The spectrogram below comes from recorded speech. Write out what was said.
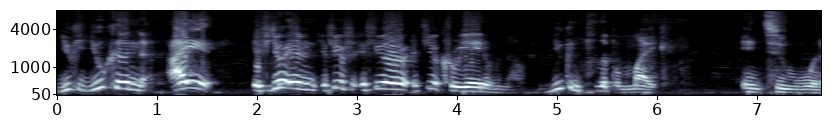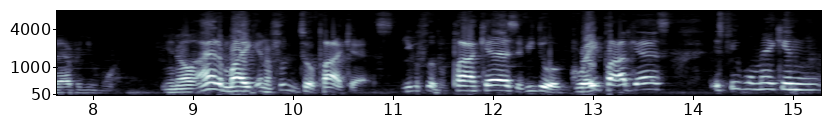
you can you can I if you're in if you're if you're if you're creative enough, you can flip a mic into whatever you want. You know, I had a mic and I flipped it to a podcast. You can flip a podcast if you do a great podcast. There's people making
